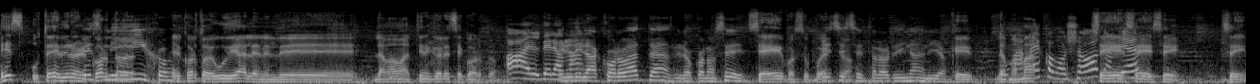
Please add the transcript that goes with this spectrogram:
es, ustedes vieron el Es corto, mi hijo. el corto de Woody Allen, el de la mamá, tienen que ver ese corto. Ah, el de la El de mamá. las corbatas, lo conoces. Sí, por Ese supuesto. es extraordinario. Que la ¿Tu mamá es como yo sí, también? Sí, sí, sí.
